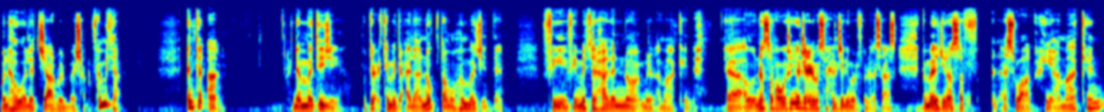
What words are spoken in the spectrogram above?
واللي هو الاتجار بالبشر. فمثال أنت الآن لما تيجي وتعتمد على نقطة مهمة جدا في في مثل هذا النوع من الأماكن آه، أو نصف أول شيء نرجع لمسرح الجريمة في الأساس. لما نجي نصف الأسواق هي أماكن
